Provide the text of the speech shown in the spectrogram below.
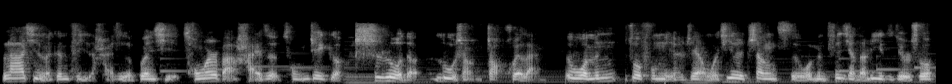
拉近了跟自己的孩子的关系，从而把孩子从这个失落的路上找回来。我们做父母也是这样。我记得上次我们分享的例子就是说，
